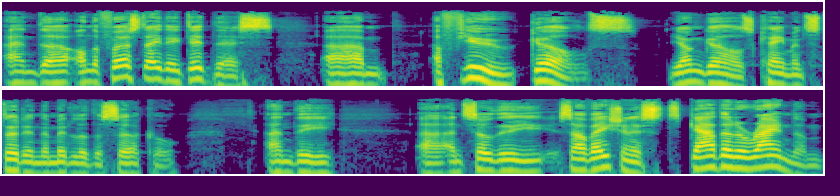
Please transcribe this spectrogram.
And uh, on the first day they did this, um, a few girls, young girls, came and stood in the middle of the circle and the uh, and so the Salvationists gathered around them.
